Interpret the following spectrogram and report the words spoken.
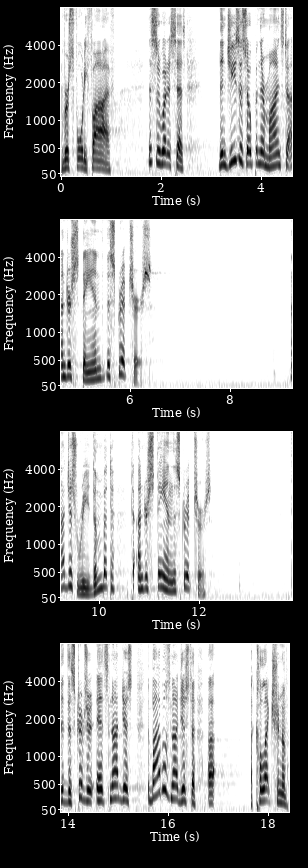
Verse 45. This is what it says Then Jesus opened their minds to understand the Scriptures. Not just read them, but to, to understand the Scriptures. The, the Scripture, it's not just, the Bible's not just a, a a collection of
